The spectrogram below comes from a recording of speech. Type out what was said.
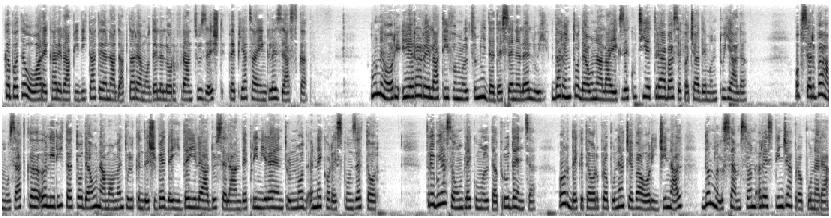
căpătă o oarecare rapiditate în adaptarea modelelor franțuzești pe piața englezească. Uneori era relativ mulțumit de desenele lui, dar întotdeauna la execuție treaba se făcea de mântuială. Observa amuzat că îl irită totdeauna momentul când își vede ideile aduse la îndeplinire într-un mod necorespunzător. Trebuia să umble cu multă prudență. Ori de câte ori propunea ceva original, domnul Samson respingea propunerea.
